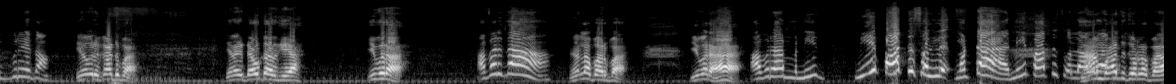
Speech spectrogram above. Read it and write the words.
இவரே தான் இவரு காட்டுப்பா. எனக்கு டவுட்டா இருக்கியா? இவரா? அவர்தான் நல்லா பாருப்பா. இவரா? அவரா நீ நீ பார்த்து சொல்லு மொட்டை. நீ பார்த்து சொல்லு நான் பார்த்து சொல்றப்பா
